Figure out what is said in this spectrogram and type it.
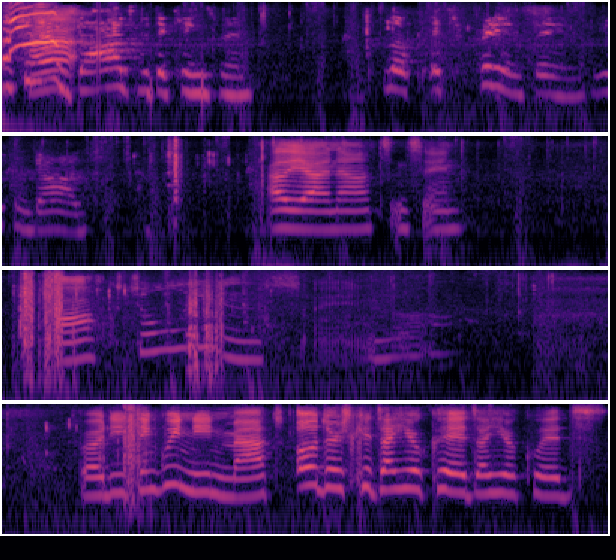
You can Ah. dodge with the Kingsman. Look, it's pretty insane. You can dodge. Oh yeah, I know. It's insane. Actually insane. Bro, do you think we need mats? Oh, there's kids. I hear kids. I hear kids.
